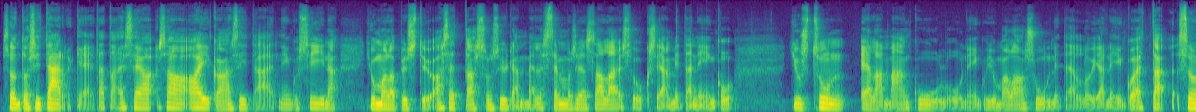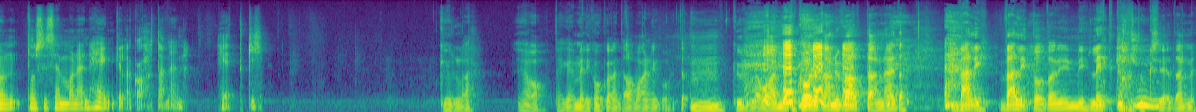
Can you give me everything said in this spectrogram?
se on tosi tärkeää tai se saa aikaan sitä, että niin kuin siinä Jumala pystyy asettaa sun sydämelle semmoisia salaisuuksia, mitä niin kuin just sun elämään kuuluu, niin kuin Jumala on suunnitellut ja niin kuin, että se on tosi semmoinen henkilökohtainen hetki. Kyllä. Joo, tekee mieli koko ajan täällä vain niin kuin, että mm, kyllä vaan. Me koitetaan nyt välttää näitä väli, väli tuota, niin, niin, letkautuksia tänne.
